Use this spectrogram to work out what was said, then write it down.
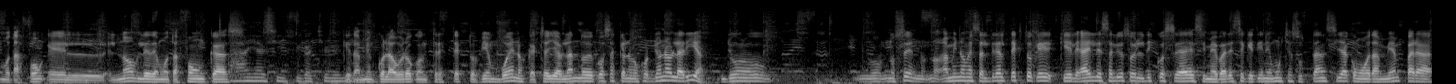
Motafon- el, el noble de Motafoncas Ah, ya, sí, sí, caché. que también colaboró con tres textos bien buenos, ¿cachai? Hablando de cosas que a lo mejor yo no hablaría. Yo no, no sé, no- a mí no me saldría el texto que, que a él le salió sobre el disco CAS y me parece que tiene mucha sustancia como también para,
